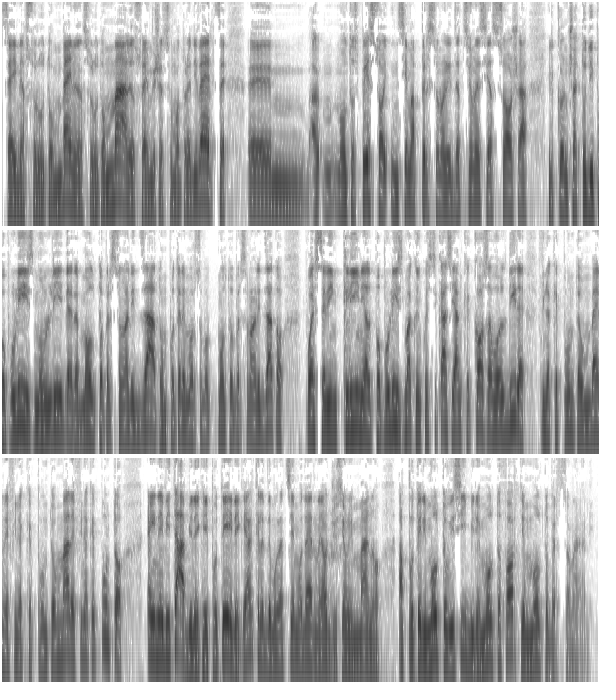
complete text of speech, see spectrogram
se è in assoluto un bene, in assoluto un male, o se invece sfumature diverse. Eh, molto spesso insieme a personalizzazione si associa il concetto di populismo, un leader molto personalizzato, un potere molto, molto personalizzato può essere inclini al populismo. Ecco, in questi casi anche cosa vuol dire, fino a che punto è un bene, fino a che punto è un male, fino a che punto è inevitabile che i poteri, che anche le democrazie moderne oggi siano in mano a poteri molto visibili, molto forti e molto personali.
